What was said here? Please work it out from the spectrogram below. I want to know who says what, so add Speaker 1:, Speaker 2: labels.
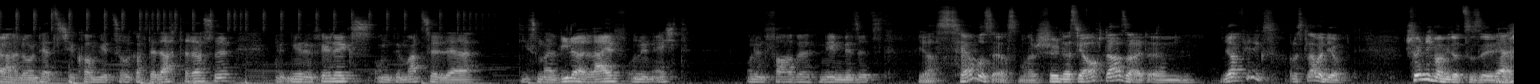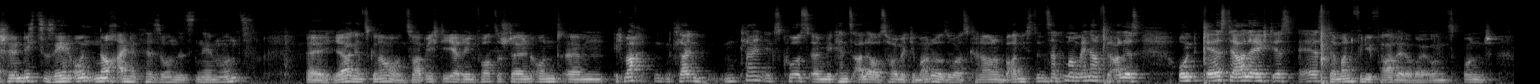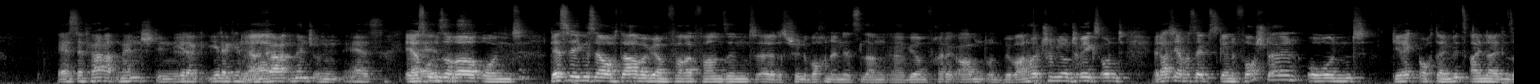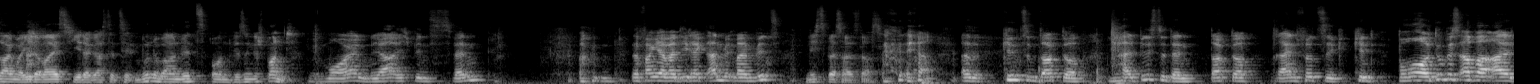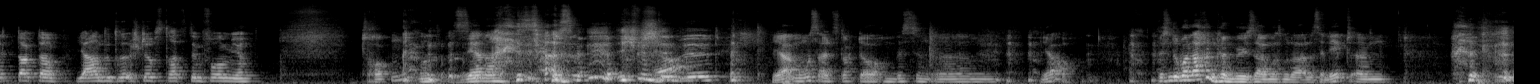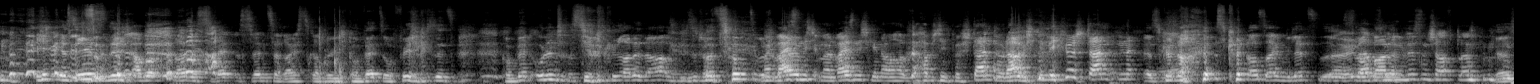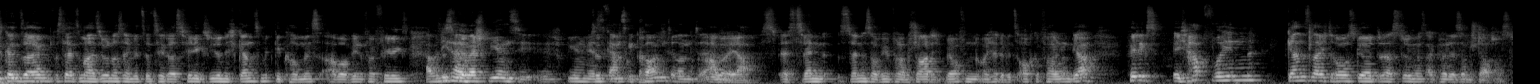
Speaker 1: Ja, hallo und herzlich willkommen hier zurück auf der Dachterrasse mit mir, dem Felix und dem Matze, der diesmal wieder live und in echt und in Farbe neben mir sitzt.
Speaker 2: Ja, servus erstmal. Schön, dass ihr auch da seid. Ähm, ja, Felix, alles klar bei dir. Schön, dich mal wieder zu sehen.
Speaker 1: Ja, schön, dich zu sehen und noch eine Person sitzt neben uns.
Speaker 2: Äh, ja, ganz genau. Und zwar habe ich die Ehre, ihn vorzustellen. Und ähm, ich mache einen kleinen, einen kleinen Exkurs. Ähm, wir kennen es alle aus How I Met Your Mother oder sowas. Keine Ahnung, Barney Stinson immer Männer für alles. Und er ist der Allerecht, er ist, er ist der Mann für die Fahrräder bei uns. Und
Speaker 1: Er ist der Fahrradmensch, den jeder, jeder kennt
Speaker 2: Ja.
Speaker 1: einen Fahrradmensch und er ist.
Speaker 2: er ist
Speaker 1: es.
Speaker 2: unserer und deswegen ist er auch da, weil wir am Fahrradfahren sind. Äh, das schöne Wochenende jetzt lang. Äh, wir haben Freitagabend und wir waren heute schon wieder unterwegs. Und er darf sich einfach selbst gerne vorstellen und direkt auch deinen Witz einleiten sagen, weil jeder weiß, jeder Gast erzählt einen wunderbaren Witz und wir sind gespannt.
Speaker 3: Moin, ja, ich bin Sven. Und dann fange ich aber direkt an mit meinem Witz.
Speaker 2: Nichts besser als das.
Speaker 3: Ja, also Kind zum Doktor. Wie alt bist du denn? Doktor 43. Kind. Boah, du bist aber alt. Doktor. Ja, und du stirbst trotzdem vor mir.
Speaker 2: Trocken und sehr nice. Also,
Speaker 3: Ich finde
Speaker 1: Ja.
Speaker 3: den wild.
Speaker 2: ja, man muss als Doktor auch ein bisschen, ähm, ja, auch ein bisschen drüber lachen können, würde ich sagen, was man da alles erlebt. Ähm, ihr seht es nicht, aber Leute, Sven, Sven zerreißt es gerade wirklich komplett so. Felix sitzt komplett uninteressiert gerade da, um die Situation zu
Speaker 1: Man weiß,
Speaker 2: beschreiben.
Speaker 1: nicht, man weiß nicht genau, habe hab ich ihn verstanden oder habe ich ihn nicht verstanden.
Speaker 2: Es könnte, auch, es könnte auch sein, wie letzte
Speaker 3: Ja,
Speaker 2: zwei
Speaker 3: war das mit
Speaker 2: Male.
Speaker 3: den Wissenschaftlern?
Speaker 2: Ja, es könnte sein, das letzte Mal, als Jonas seinen Witz erzählt hat, dass Felix wieder nicht ganz mitgekommen ist, aber auf jeden Fall Felix.
Speaker 1: Aber diesmal überspielen sie, spielen wir es ganz gekonnt und. ähm,
Speaker 2: Aber ja, Sven, Sven ist auf jeden Fall am Start. Wir hoffen, euch hat der Witz auch gefallen. Und ja, Felix, ich habe vorhin ganz leicht rausgehört, dass du irgendwas Aktuelles am Start hast.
